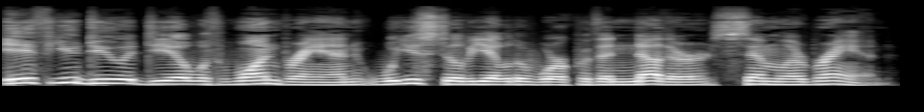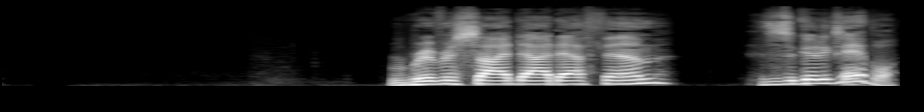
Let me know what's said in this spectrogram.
If you do a deal with one brand, will you still be able to work with another similar brand? Riverside.fm, this is a good example.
